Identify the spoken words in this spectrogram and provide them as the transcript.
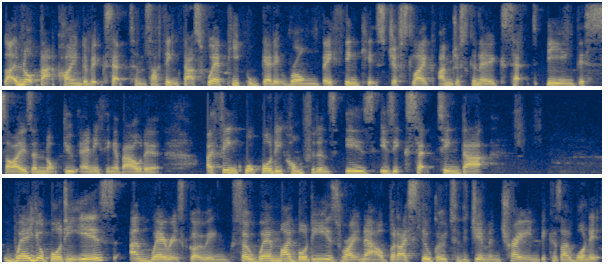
Like, not that kind of acceptance. I think that's where people get it wrong. They think it's just like, I'm just going to accept being this size and not do anything about it. I think what body confidence is, is accepting that where your body is and where it's going. So where my body is right now, but I still go to the gym and train because I want it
